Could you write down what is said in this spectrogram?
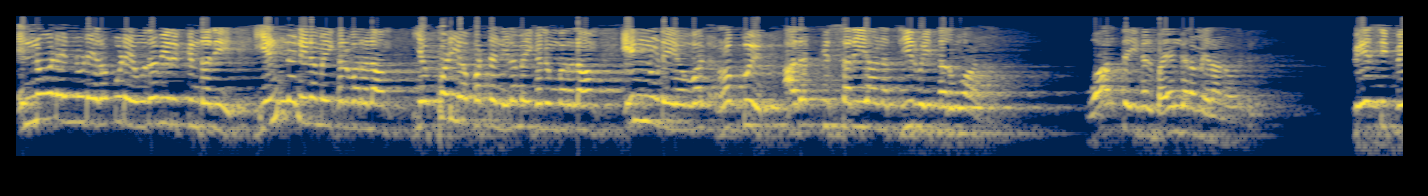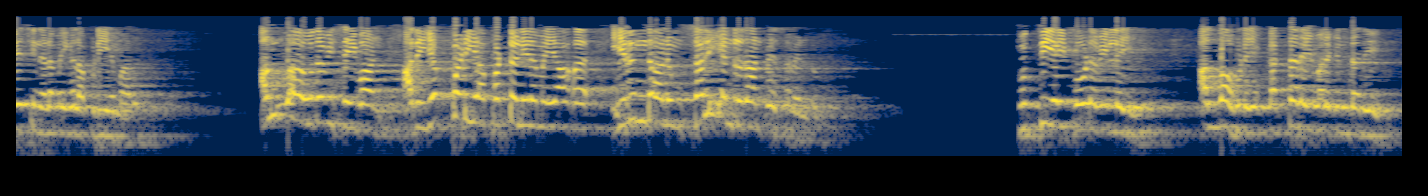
என்னோட என்னுடைய ரப்புடைய உதவி இருக்கின்றது. என்ன நிலைமைகள் வரலாம்? எப்படியாப்பட்ட நிலைமைகளும் வரலாம்? என்னுடைய ரப்பு அதற்கு சரியான தீர்வை தருவான். வார்த்தைகள் பயங்கர மேலானவர்கள். பேசி பேசி நிலைமைகள் அப்படியே மாறும். அல்லா உதவி செய்வான். அது எப்படியாப்பட்ட நிலைமையாக இருந்தாலும் சரி என்றுதான் பேச வேண்டும். புத்தியை போடவில்லை. அல்லாஹுடைய கட்டளை வருகின்றது.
